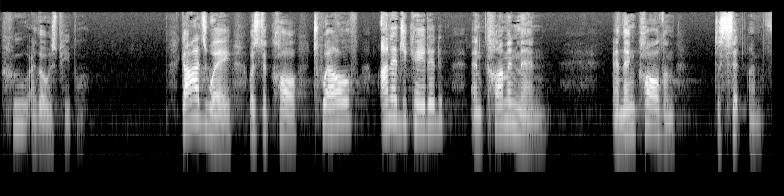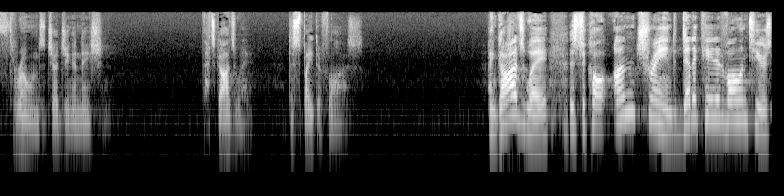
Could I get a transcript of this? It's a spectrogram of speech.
Who are those people? God's way was to call 12 uneducated and common men and then call them to sit on thrones judging a nation. That's God's way, despite their flaws. And God's way is to call untrained, dedicated volunteers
